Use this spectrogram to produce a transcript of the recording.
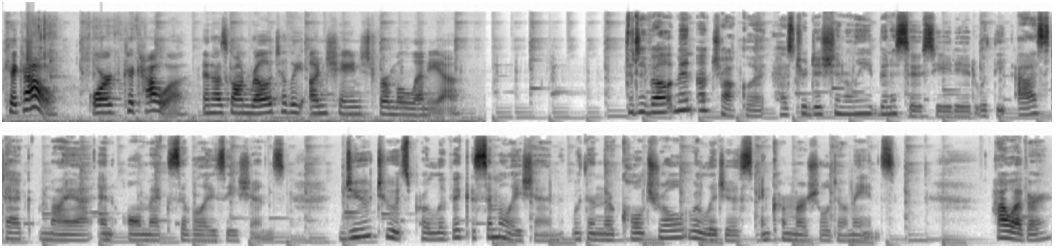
cacao or cacaoa, and has gone relatively unchanged for millennia. The development of chocolate has traditionally been associated with the Aztec, Maya, and Olmec civilizations due to its prolific assimilation within their cultural, religious, and commercial domains. However,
